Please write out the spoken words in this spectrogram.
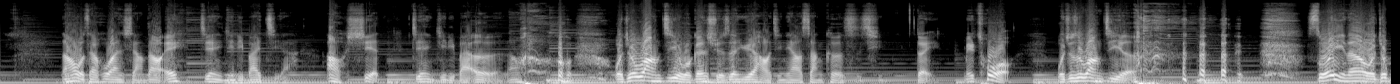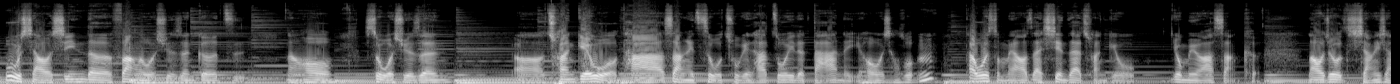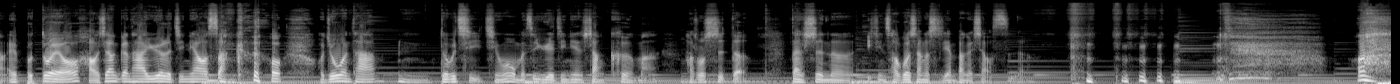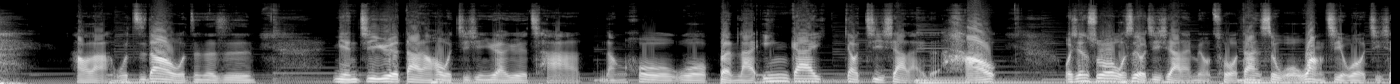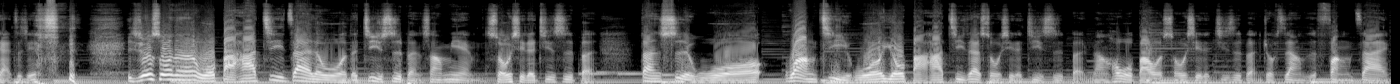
然后我才忽然想到，哎，今天已经礼拜几啊？哦，oh，shit，今天已经礼拜二了。然后我就忘记我跟学生约好今天要上课的事情。对，没错，我就是忘记了。所以呢，我就不小心的放了我学生鸽子。然后是我学生呃传给我他上一次我出给他作业的答案了以后，我想说，嗯，他为什么要在现在传给我？又没有要上课，那我就想一想，哎，不对哦，好像跟他约了今天要上课哦。我就问他，嗯，对不起，请问我们是约今天上课吗？他说是的，但是呢，已经超过上课时间半个小时了。唉，好啦，我知道我真的是年纪越大，然后我记性越来越差，然后我本来应该要记下来的。好。我先说，我是有记下来没有错，但是我忘记我有记下来这件事。也就是说呢，我把它记在了我的记事本上面，手写的记事本，但是我忘记我有把它记在手写的记事本，然后我把我手写的记事本就这样子放在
